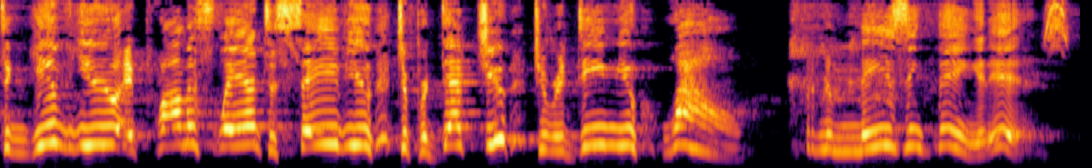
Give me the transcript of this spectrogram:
to give you a promised land, to save you, to protect you, to redeem you. Wow. What an amazing thing it is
